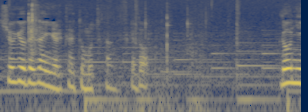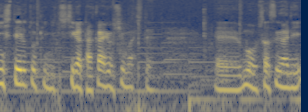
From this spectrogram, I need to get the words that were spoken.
商業デザインやりたいと思ってたんですけど浪人している時に父が他界をしまして、えー、もうさすがに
